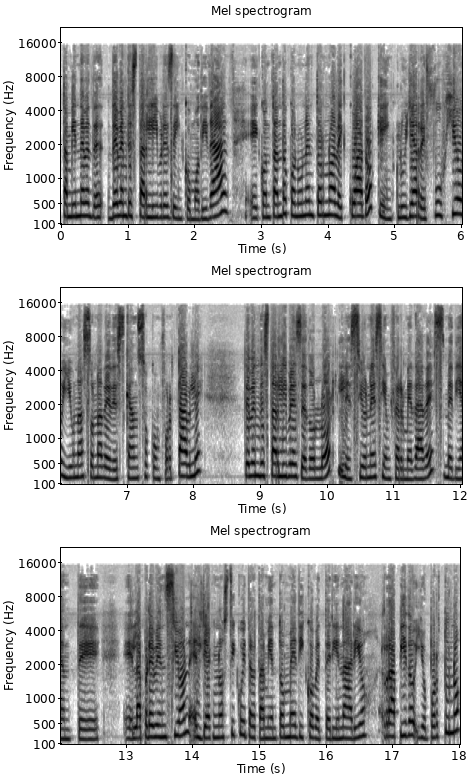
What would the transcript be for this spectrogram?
también deben de, deben de, estar libres de incomodidad, contando con un entorno adecuado que incluya refugio y una zona de descanso confortable deben de estar libres de dolor, lesiones y enfermedades mediante eh, la prevención, el diagnóstico y tratamiento médico veterinario rápido y oportuno.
